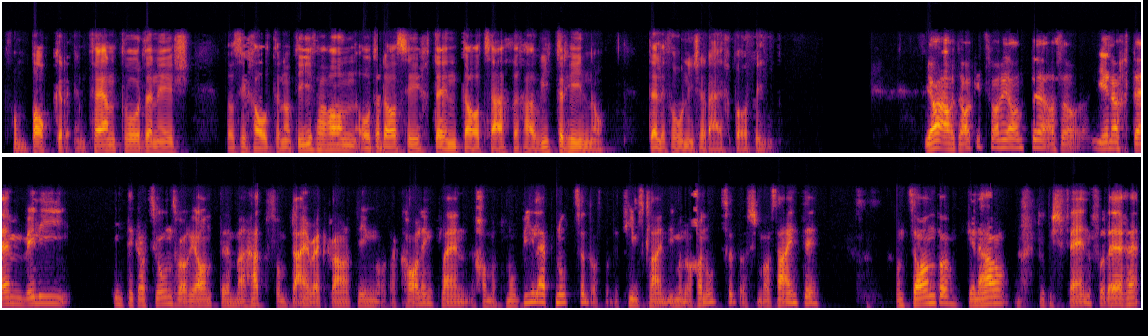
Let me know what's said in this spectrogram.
vom Backer entfernt worden ist, dass ich Alternativen habe oder dass ich dann tatsächlich auch weiterhin noch telefonisch erreichbar bin? Ja, auch da gibt es Varianten. Also je nachdem, welche Integrationsvariante man hat vom Direct Routing oder Calling Plan, kann man die Mobile-App nutzen, dass man den Teams Client immer noch nutzen kann. Das ist mal das eine. Und das andere, genau, du bist Fan von der.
